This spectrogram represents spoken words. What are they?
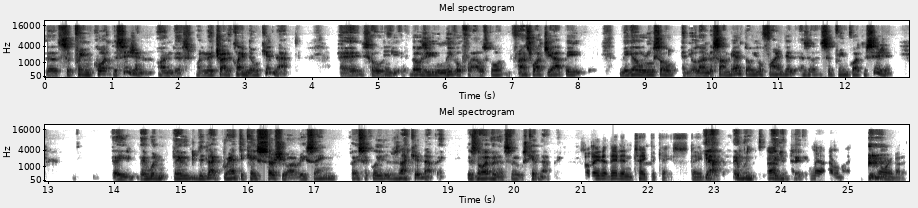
the Supreme Court decision on this when they try to claim they were kidnapped. Uh, so mm. those of you legal files, go Francois Chiappe, Miguel Russo, and Yolanda Sarmiento. You'll find it as a Supreme Court decision they they wouldn't they did not grant the case certiorari, saying basically it was not kidnapping. There's no evidence that it was kidnapping. So they they didn't take the case. They yeah they wouldn't. Uh, they didn't take it. Never mind. Don't worry about it.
